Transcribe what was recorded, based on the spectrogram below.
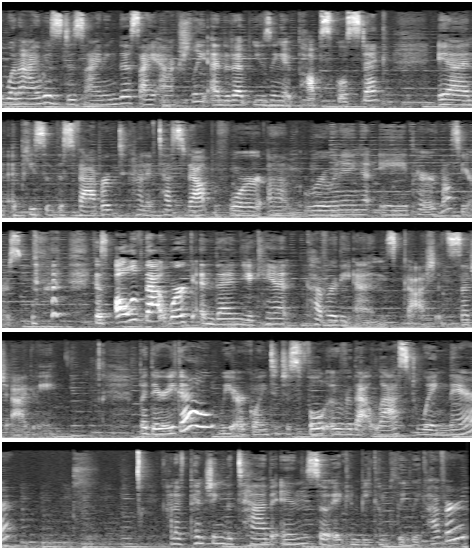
when I was designing this, I actually ended up using a popsicle stick and a piece of this fabric to kind of test it out before um, ruining a pair of mouse ears. Because all of that work and then you can't cover the ends. Gosh, it's such agony. But there you go. We are going to just fold over that last wing there, kind of pinching the tab in so it can be completely covered.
